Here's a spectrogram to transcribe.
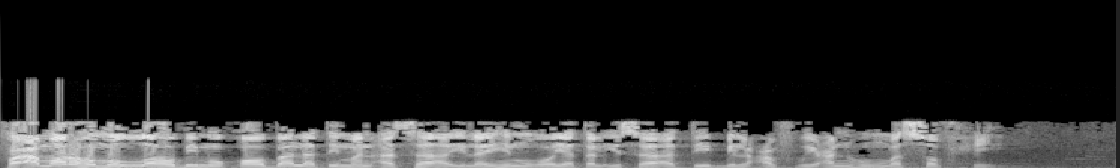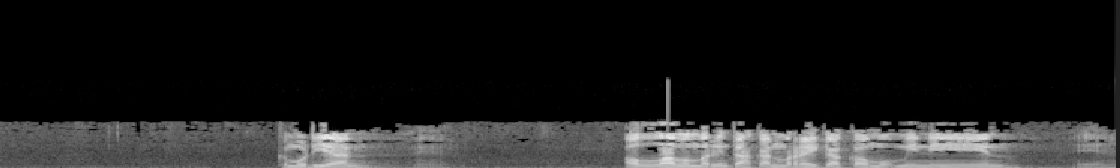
Fa'amarahumullahu bimuqabalati man asa'a ilaihim ghayatal isaati bil afwi anhum was-safhi. Kemudian ya, Allah memerintahkan mereka kaum mukminin ya,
